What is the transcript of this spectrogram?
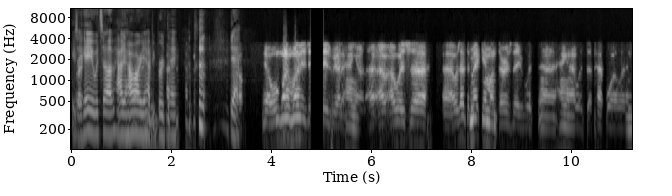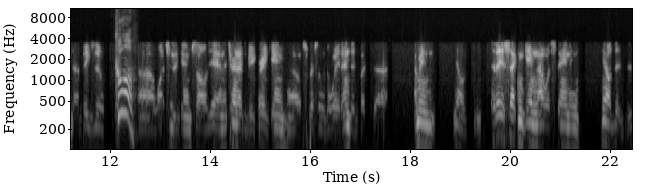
he's right. like, hey, what's up? How how are you? Happy birthday. yeah. Yeah, well, one of, one of these days we got to hang out. I, I, I was uh, uh, I was at the Met game on Thursday with uh, hanging out with uh, Pep Boyle and uh, Big Zoo, Cool. uh, watching the game. So yeah, and it turned out to be a great game, uh, especially with the way it ended. But uh, I mean, you know, today's second game notwithstanding, you know, the, the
